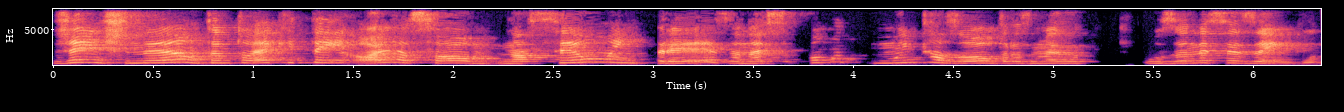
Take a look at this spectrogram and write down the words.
Gente, não, tanto é que tem, olha só, nasceu uma empresa, né, como muitas outras, mas usando esse exemplo,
